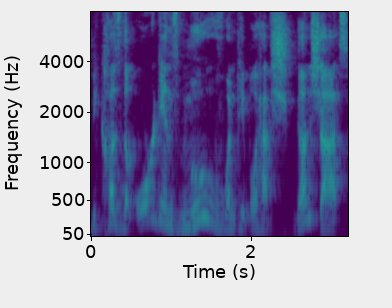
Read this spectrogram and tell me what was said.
because the organs move when people have sh- gunshots,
